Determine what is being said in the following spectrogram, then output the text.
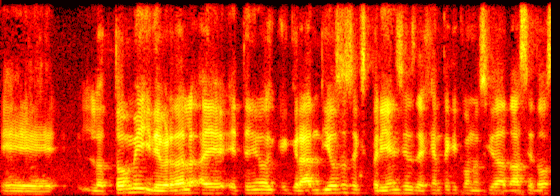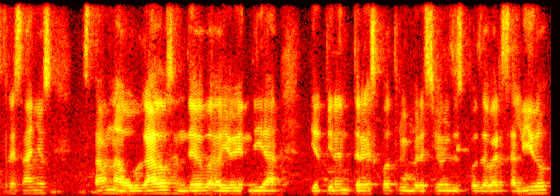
eh, lo tome y de verdad he, tenido grandiosas experiencias de gente que he conocido hace dos, tres años, estaban ahogados en deuda y hoy en día ya tienen tres, cuatro inversiones después de haber salido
